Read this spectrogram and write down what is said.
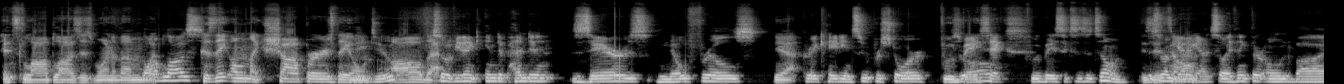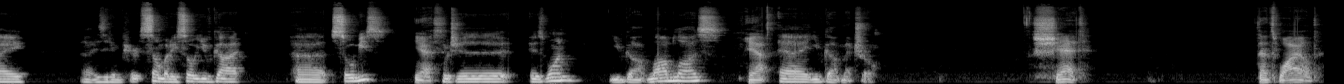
It's Loblaws is one of them. Loblaws. Because they own like shoppers, they, They own do. all that. So if you think independent, Zehrs, No Frills, yeah. Great Canadian Superstore, Food those are all- Basics. Food Basics is its own. Is This is what I'm getting at. So I think they're owned by, uh, is it Imperial? Somebody. So you've got uh, Sobeys, Yes. which is, is one. You've got Loblaws. Yeah. Uh, you've got Metro. Shit. That's wild.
